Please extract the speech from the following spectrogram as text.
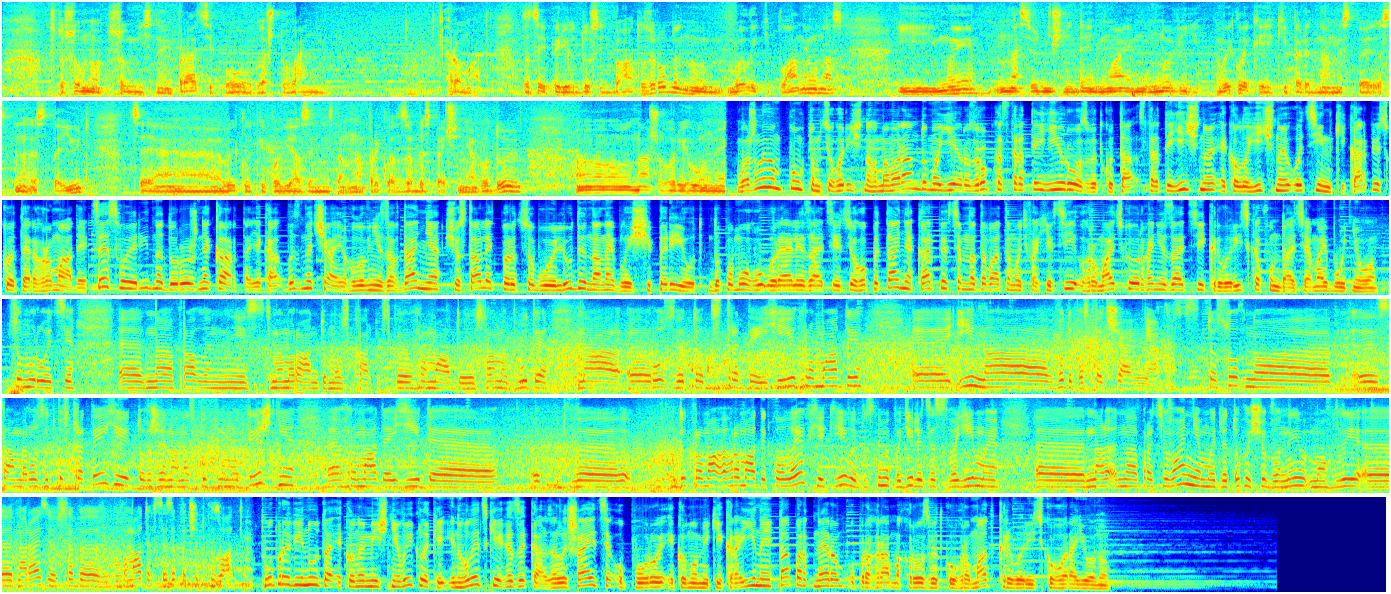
стосовно сумісної праці по влаштуванню громад. За цей період досить багато зроблено, великі плани у нас. І ми на сьогоднішній день маємо нові виклики, які перед нами ста- стають. Це е, виклики пов'язані там, наприклад, з забезпеченням водою е, нашого регіону. Важливим пунктом цьогорічного меморандуму є розробка стратегії розвитку та стратегічної екологічної оцінки Карпівської тергромади. Це своєрідна дорожня карта, яка визначає головні завдання, що ставлять перед собою люди на найближчий період. Допомогу у реалізації цього питання карпівцям надаватимуть фахівці громадської організації Криворізька фундація майбутнього. В цьому році е, направленість меморандуму з Карпівською громадою саме буде на е, розвиток стратегії громади е, і на водопостачання. Стосовно саме розвитку стратегії, то вже на наступному тижні громада їде в до грома- громади колег, які з поділяться своїми е, напрацюваннями для того, щоб вони могли е, наразі у себе в громадах це започаткувати. Попри війну та економічні виклики, Інгулецький ГЗК залишається опорою економіки країни та партнером у програмах розвитку громад Криворізького району.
